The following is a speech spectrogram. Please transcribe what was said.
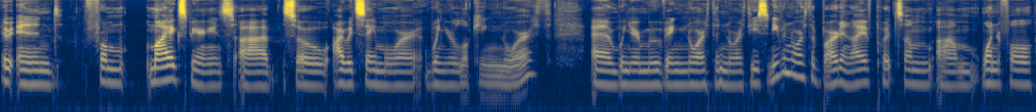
and from my experience, uh, so I would say more when you're looking north and when you're moving north and northeast and even north of Barton. I have put some um, wonderful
